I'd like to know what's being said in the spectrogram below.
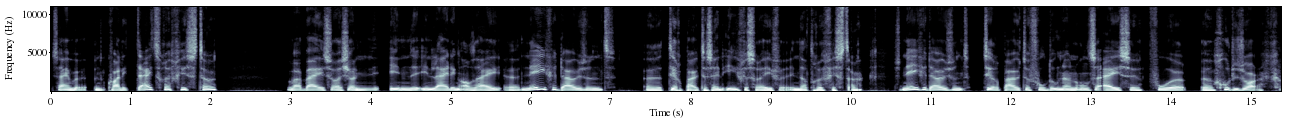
zijn we een kwaliteitsregister. Waarbij, zoals je in de inleiding al zei, 9000 uh, eh, therapeuten zijn ingeschreven in dat register. Dus 9000 therapeuten voldoen aan onze eisen voor uh, goede zorg.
